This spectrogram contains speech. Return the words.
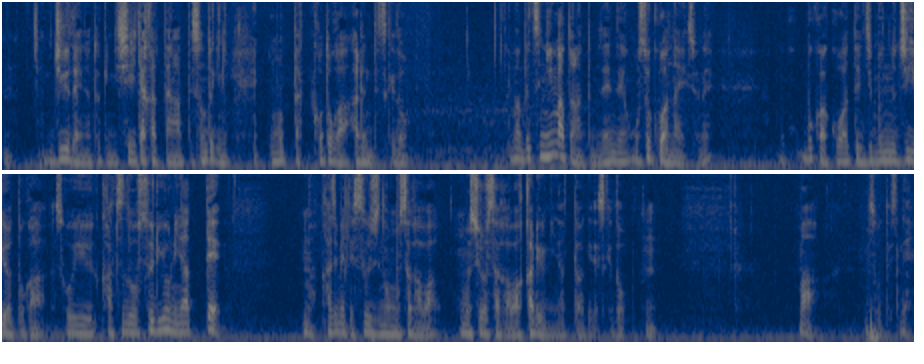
うん、10代の時に知りたかったなってその時に思ったことがあるんですけど、まあ、別に今となっても全然遅くはないですよね。僕はこうやって自分の授業とかそういう活動をするようになってうん、初めて数字の重さが面白さが分かるようになったわけですけど、うん、まあそうですね。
